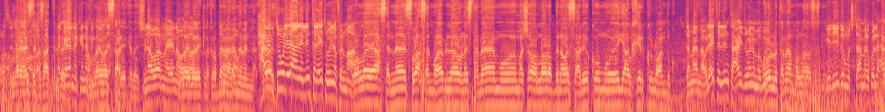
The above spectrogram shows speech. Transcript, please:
في وسط الله يعزك والله. يا سعاده الباشا. مكانك هنا في الله. يوسع عليك يا باشا. منورنا هنا الله والله. يبارك لك. ربنا قوي. منك. حابب تقول إيه يعني اللي انت لقيته هنا في المعرض. والله أحسن ناس وأحسن مقابلة وناس تمام وما شاء الله ربنا يوسع عليكم ويجعل الخير كله عندكم. تمام قوي لقيت اللي انت عايزه هنا موجود؟ كله تمام والله يا أستاذ. جديد ومستعمل وكل حاجة؟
